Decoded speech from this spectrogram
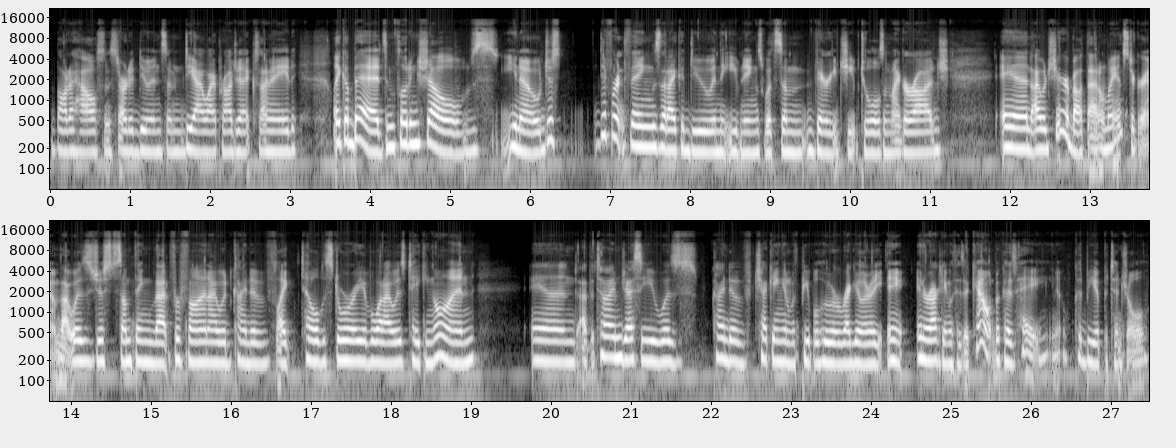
bought a house and started doing some DIY projects. I made like a bed, some floating shelves, you know, just different things that I could do in the evenings with some very cheap tools in my garage. And I would share about that on my Instagram. That was just something that for fun I would kind of like tell the story of what I was taking on. And at the time, Jesse was kind of checking in with people who are regularly i- interacting with his account because hey, you know, could be a potential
